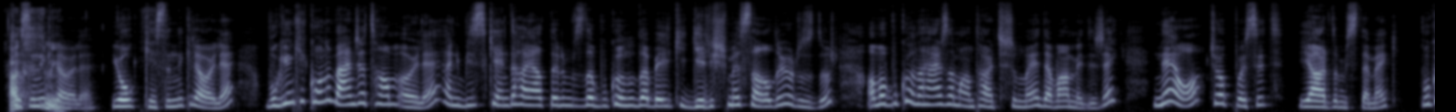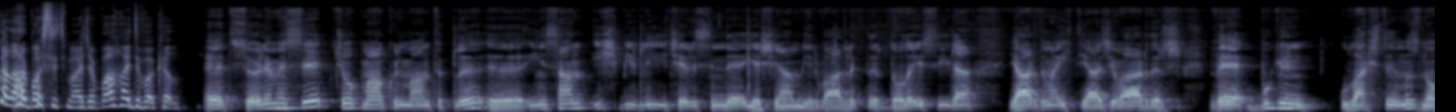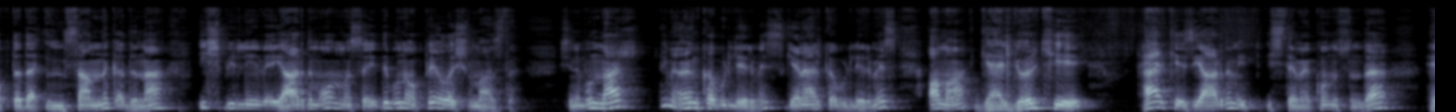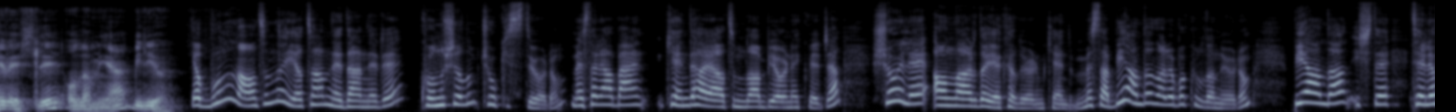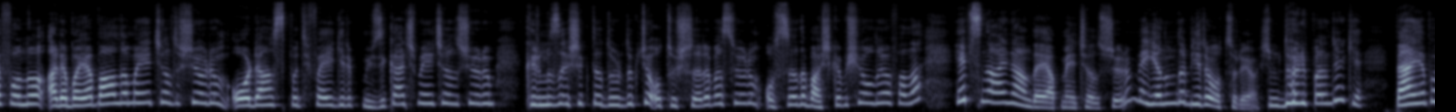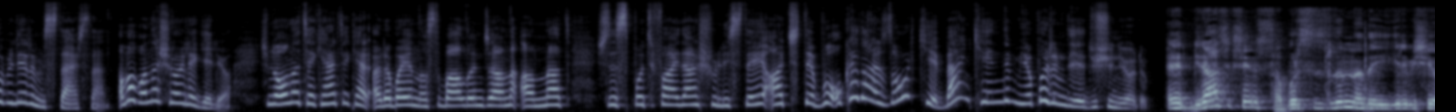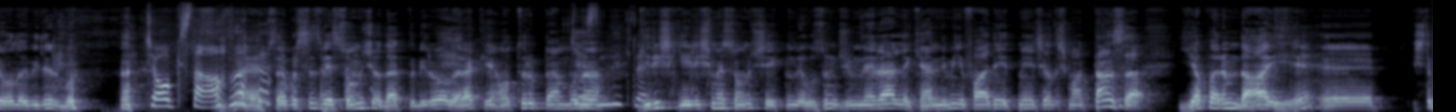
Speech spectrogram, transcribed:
Haksız kesinlikle mıyım? öyle. Yok kesinlikle öyle. Bugünkü konu bence tam öyle. Hani biz kendi hayatlarımızda bu konuda belki gelişme sağlıyoruzdur. Ama bu konu her zaman tartışılmaya devam edecek. Ne o? Çok basit. Yardım istemek. Bu kadar basit mi acaba? Hadi bakalım. Evet söylemesi çok makul mantıklı. Ee, insan işbirliği içerisinde yaşayan bir varlıktır. Dolayısıyla yardıma ihtiyacı vardır. Ve bugün ulaştığımız noktada insanlık adına işbirliği ve yardım olmasaydı bu noktaya ulaşılmazdı. Şimdi bunlar değil mi ön kabullerimiz, genel kabullerimiz ama gel gör ki herkes yardım isteme konusunda hevesli olamayabiliyor. Ya bunun altında yatan nedenleri konuşalım çok istiyorum. Mesela ben kendi hayatımdan bir örnek vereceğim. Şöyle anlarda yakalıyorum kendimi. Mesela bir yandan araba kullanıyorum. Bir yandan işte telefonu arabaya bağlamaya çalışıyorum. Oradan Spotify'a girip müzik açmaya çalışıyorum. Kırmızı ışıkta durdukça o tuşlara basıyorum. O sırada başka bir şey oluyor falan. Hepsini aynı anda yapmaya çalışıyorum ve yanımda biri oturuyor. Şimdi dönüp bana diyor ki ben yapabilirim istersen. Ama bana şöyle geliyor. Şimdi ona teker teker arabaya nasıl bağlanacağını anlat. İşte Spotify'dan şu listeyi aç de. Bu o kadar zor ki ben kendim yaparım diye düşünüyorum. Evet birazcık senin sabırsızlığınla da ilgili bir şey olabilir bu. Çok sağ ol. evet, sabırsız ve sonuç odaklı biri olarak yani oturup ben bunu Kesinlikle. giriş gelişme sonuç şeklinde uzun cümlelerle kendimi ifade etmeye çalışmaktansa yaparım daha iyi. Ee, işte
